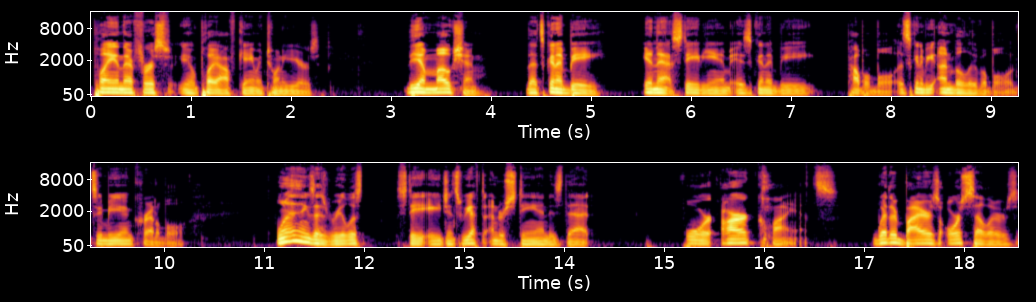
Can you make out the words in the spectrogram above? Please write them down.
playing their first you know playoff game in 20 years. The emotion that's going to be in that stadium is going to be palpable. It's going to be unbelievable. It's going to be incredible. One of the things as real estate agents we have to understand is that for our clients, whether buyers or sellers,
